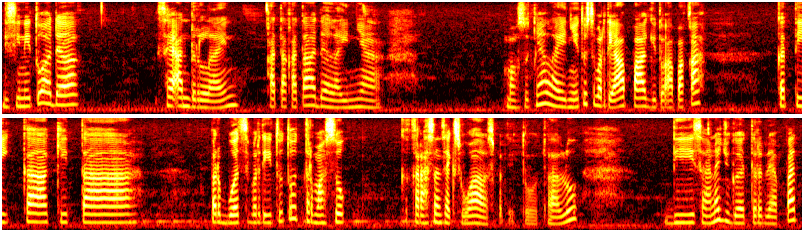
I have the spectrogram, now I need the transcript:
Di sini tuh ada saya underline kata-kata ada lainnya. Maksudnya lainnya itu seperti apa gitu? Apakah ketika kita perbuat seperti itu tuh termasuk kekerasan seksual seperti itu? Lalu di sana juga terdapat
